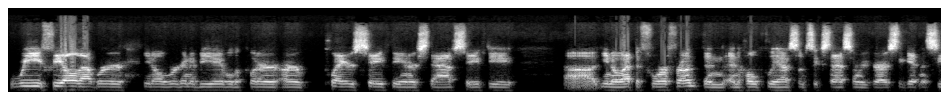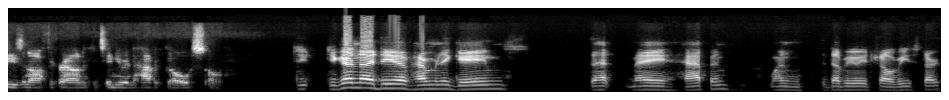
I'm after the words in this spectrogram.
we feel that we're you know we're going to be able to put our, our players' safety and our staff safety uh, you know, at the forefront and, and hopefully have some success in regards to getting the season off the ground and continuing to have it go. So, do you, get an idea of how many games that may happen when the WHL restarts?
